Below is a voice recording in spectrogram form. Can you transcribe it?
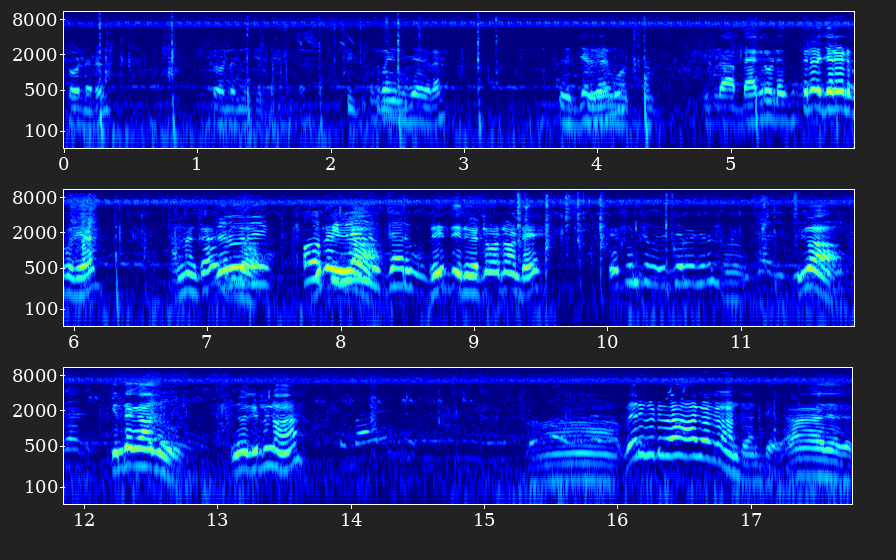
షోల్డర్ షోల్డర్ నుంచి జరగరా? జరగరా మొత్తం ఇప్పుడు ఆ బ్యాక్గ్రౌండ్. పిల్లలు జరగండి కొద్దిగా. అన్నాక? రీతి నువ్వు ఎట్లా కొంచెం కింద కాదు. ఇగో గిట్టున్నావా వెరీ గుడ్ అంటే అంతే. అదే అదే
